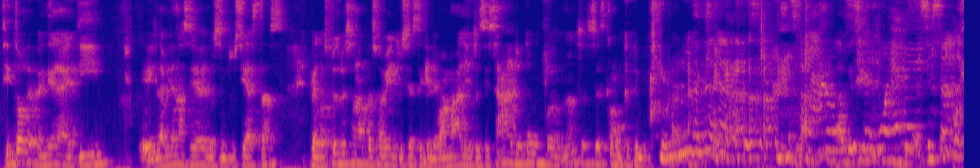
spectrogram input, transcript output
Si todo dependiera de ti, eh, la vida nacería de los entusiastas, pero después ves a una persona bien entusiasta que le va mal y entonces dices, ah, yo también puedo, ¿no? Entonces es como que te... Claro, sí se puede. Sí se puede,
